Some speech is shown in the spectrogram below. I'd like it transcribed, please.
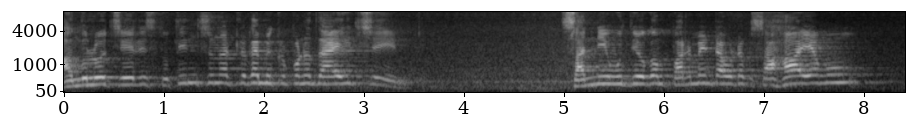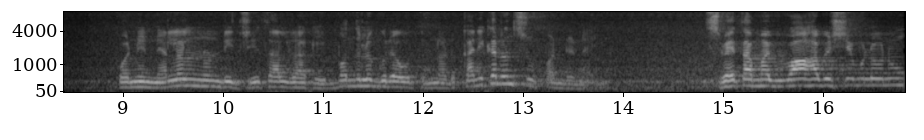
అందులో చేరి స్థుతించినట్లుగా మీ కృపను దయచేయండి. సన్నీ ఉద్యోగం పర్మనెంట్ అవటకు సహాయము. కొన్ని నెలల నుండి జీతాలు రాక ఇబ్బందులకు గురవుతున్నాడు. కనికరం చూపండి నాయన. శ్వేతమ్మ వివాహ విషయంలోనూ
